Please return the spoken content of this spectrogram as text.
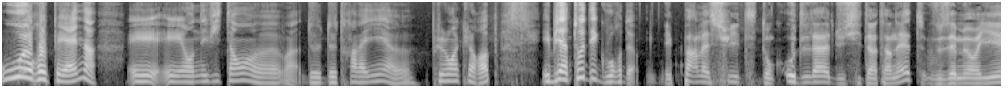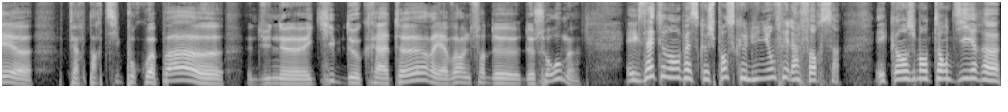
ou européennes, et, en évitant de, travailler plus loin que l'Europe. Et bientôt des gourdes. Et par la suite, donc au-delà du site internet, vous aimeriez faire partie, pourquoi pas, d'une équipe de créateurs et avoir une sorte de, de showroom? Exactement, parce que je pense que l'union fait la force. Et quand je m'entends dire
